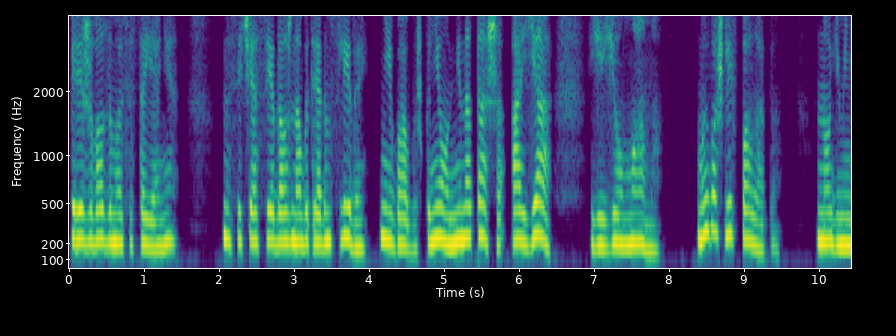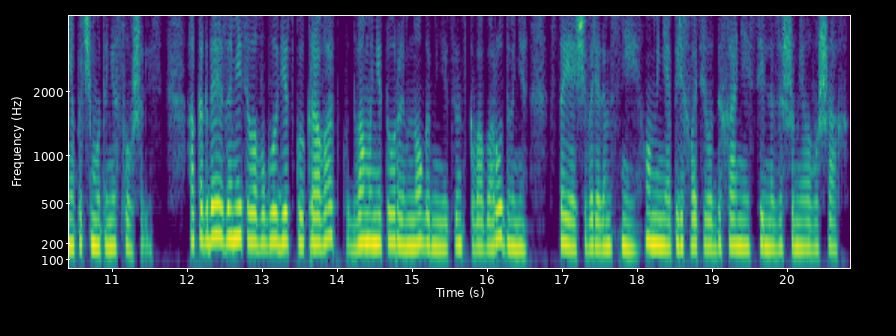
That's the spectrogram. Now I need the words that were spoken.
переживал за моё состояние. Но сейчас я должна быть рядом с Лидой. Не бабушка, не он, не Наташа, а я, её мама. Мы вошли в палату. Ноги меня почему-то не слушались. А когда я заметила в углу детскую кроватку, два монитора и много медицинского оборудования, стоящего рядом с ней, у меня перехватило дыхание и сильно зашумело в ушах.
